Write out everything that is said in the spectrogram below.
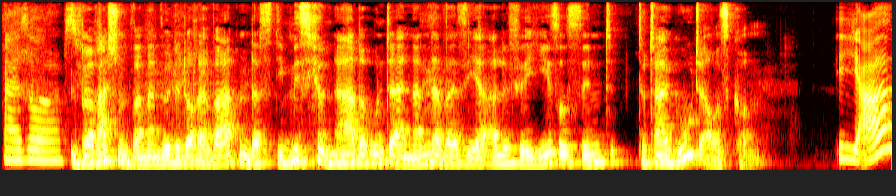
Also überraschend, weil man würde doch erwarten, dass die Missionare untereinander, weil sie ja alle für Jesus sind, total gut auskommen. Ja,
